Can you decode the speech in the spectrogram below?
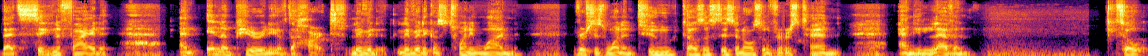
that signified an inner purity of the heart. Levit- Leviticus 21, verses 1 and 2 tells us this, and also verse 10 and 11. So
